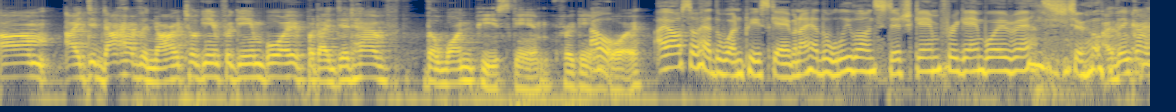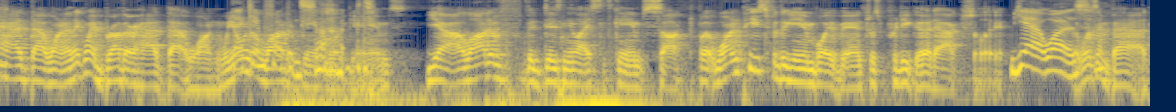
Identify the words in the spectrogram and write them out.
Um, I did not have the Naruto game for Game Boy, but I did have the One Piece game for Game oh, Boy. I also had the One Piece game, and I had the Lilo and Stitch game for Game Boy Advance too. I think I had that one. I think my brother had that one. We That owned a lot of Game sucked. Boy games. Yeah, a lot of the Disney licensed games sucked, but One Piece for the Game Boy Advance was pretty good actually. yeah, it was. It wasn't bad.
